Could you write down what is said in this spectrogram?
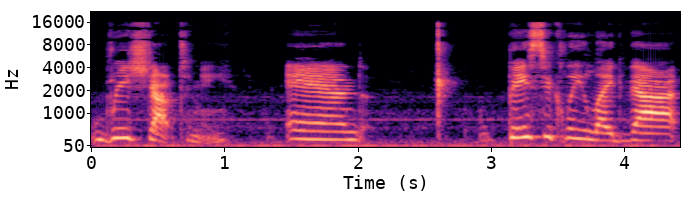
reached out to me. And basically like that,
